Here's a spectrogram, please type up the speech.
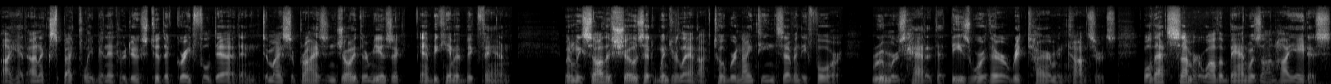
I had unexpectedly been introduced to the Grateful Dead and, to my surprise, enjoyed their music and became a big fan. When we saw the shows at Winterland October 1974, rumors had it that these were their retirement concerts. Well, that summer, while the band was on hiatus,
